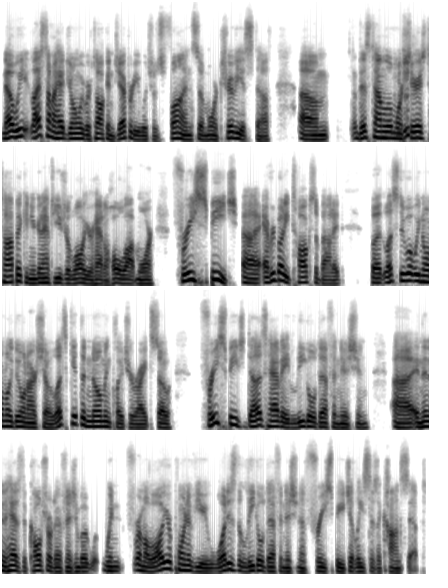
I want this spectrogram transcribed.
no, we last time I had you on, we were talking Jeopardy, which was fun. So more trivia stuff. Um, this time, a little more mm-hmm. serious topic, and you're going to have to use your lawyer hat a whole lot more. Free speech. Uh, everybody talks about it, but let's do what we normally do on our show. Let's get the nomenclature right. So free speech does have a legal definition. Uh, and then it has the cultural definition. But when, from a lawyer point of view, what is the legal definition of free speech, at least as a concept?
